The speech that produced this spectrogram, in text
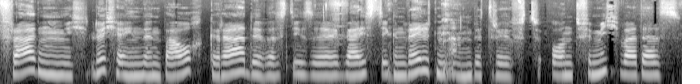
fragen mich Löcher in den Bauch, gerade was diese geistigen Welten anbetrifft. Und für mich war das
